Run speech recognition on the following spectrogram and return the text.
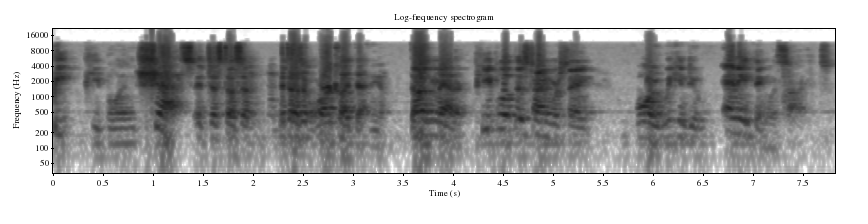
beat people in chess. It just doesn't it doesn't work like that. You know, doesn't matter. People at this time were saying, "Boy, we can do anything with science."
